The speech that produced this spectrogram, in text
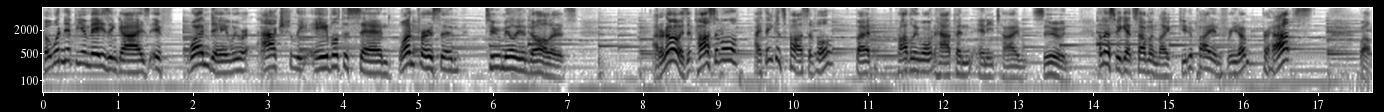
But wouldn't it be amazing, guys, if one day we were actually able to send one person $2 million? I don't know, is it possible? I think it's possible, but probably won't happen anytime soon. Unless we get someone like PewDiePie in Freedom, perhaps? Well,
